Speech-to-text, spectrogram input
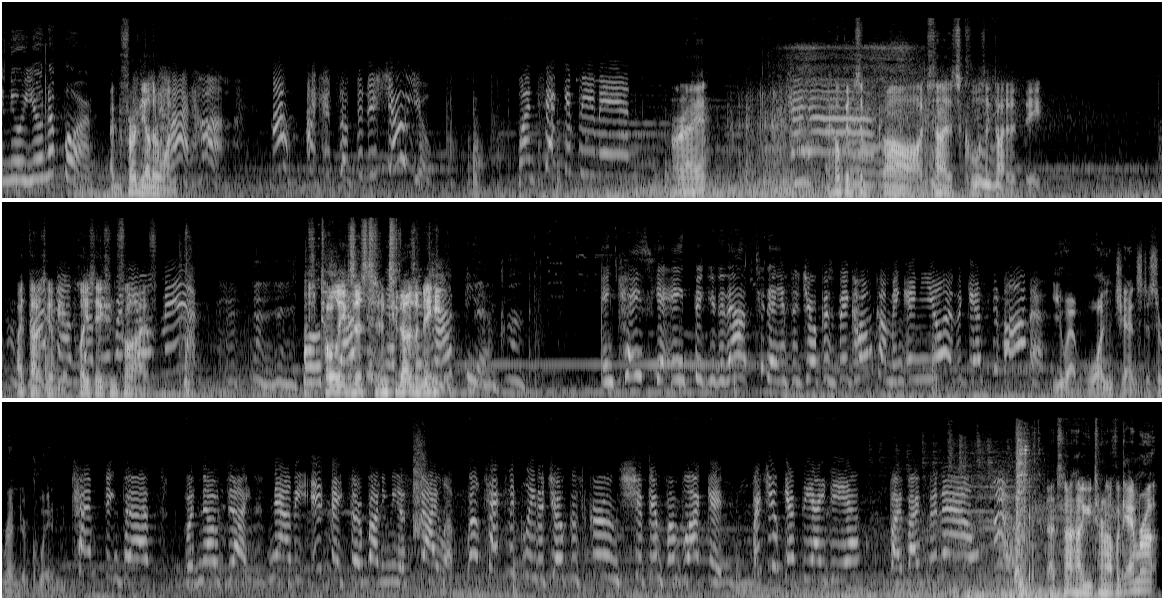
my new uniform. I prefer the other one. Hot, huh? Oh, I got something to show you. One second, B-Man. All right. I hope it's a. Oh, it's not as cool as I thought it would be. I thought it was gonna be a PlayStation 5, which Oh, totally existed in 2008. In case you ain't figured it out today, It's the Joker's big homecoming, and you're You have one chance to surrender, Quinn. Tempting, Beth, but no dice. Now the inmates are running the asylum. Well, technically, the Joker's goons shipped in from Blackgate, but you get the idea. Bye-bye for now. That's not how you turn off a camera.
